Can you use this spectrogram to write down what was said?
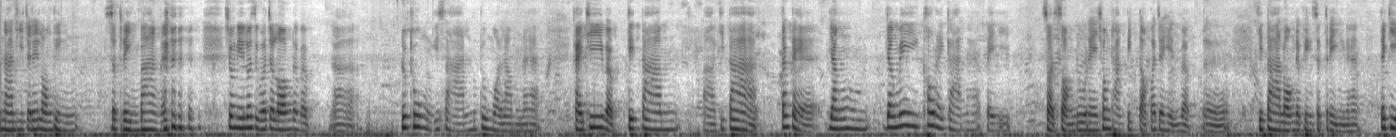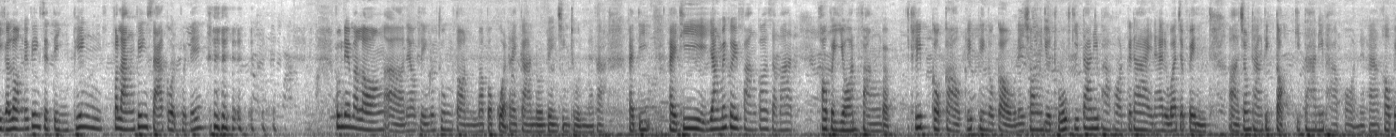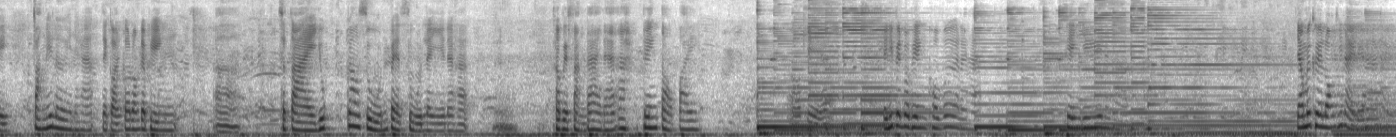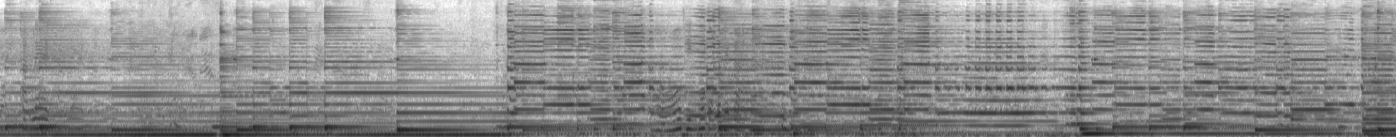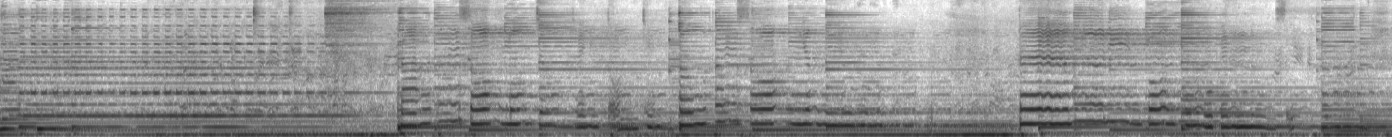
นานทีจะได้ร้องเพลงสตริงบ้างนะ ช่วงนี้รู้สึกว่าจะร้องแต่แบบลูกทุ่งอีสานลูกทุ่งหมอลำนะคะใครที่แบบติดตามกีตาร์ตั้งแต่ยังยังไม่เข้ารายการนะคะไปสอดส่องดูในช่องทางติ๊กต็อกก็จะเห็นแบบกีตาร์ร้องแต่เพลงสตริงนะคะต่กี่ก็ร้องได้เพลงสตริงเพลงฝรั่งเพลงสากลผลเด้เพิ่งได้มาร้องอแนวเพลงลูกทุ่งตอนมาประกวดรายการโนนเพลงชิงทุนนะคะใครที่ใครที่ยังไม่เคยฟังก็สามารถเข้าไปย้อนฟังแบบคลิปเก่าๆ คลิปเพลงเก่าๆ ในช่อง YouTube กีตาร์นิพาพรก็ได้นะคะหรือว่าจะเป็นช่องทาง TikTok กีตาร์นิพาพรนะคะ เข้าไปฟังได้เลยนะคะ แต่ก่อนก็ร้องแต่เพลงสไตล์ยุค 90 80 อะไรอย่างเงี้นะคะ เข้าไปฟังได้นะอะเพลงต่อไป นนี้เป็นบทเพลง cover นะคะ เพลงยื้อนะคะ ยังไม่เคยร้องที่ไหนเลยนะครั้งแรกอ๋อเพลงเข้ากับบรรยากาศ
